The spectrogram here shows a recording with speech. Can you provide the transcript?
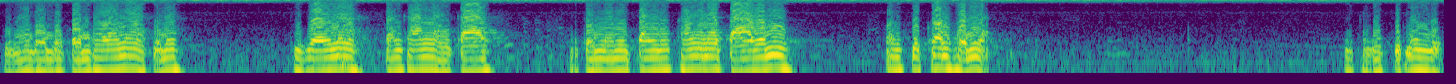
อยู่มาเดินไปเป็นภาวนาสินะที่เจอเนี่ยสังขารหนังกายเป็นในใจทุกครั้งหน้าตาวันนี้ความคิดความเห็นแหละนี่เป็นจิตน้ำหลุด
